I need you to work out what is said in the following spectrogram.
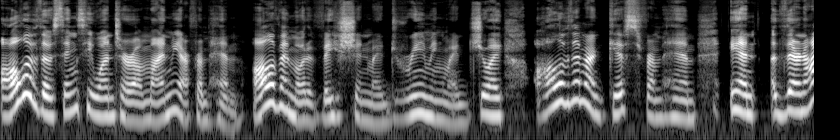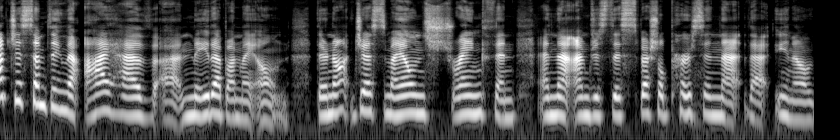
all of those things he wanted to remind me are from him. All of my motivation, my dreaming, my joy, all of them are gifts from him. And they're not just something that I have uh, made up on my own. They're not just my own strength and and that I'm just this special person that that, you know,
